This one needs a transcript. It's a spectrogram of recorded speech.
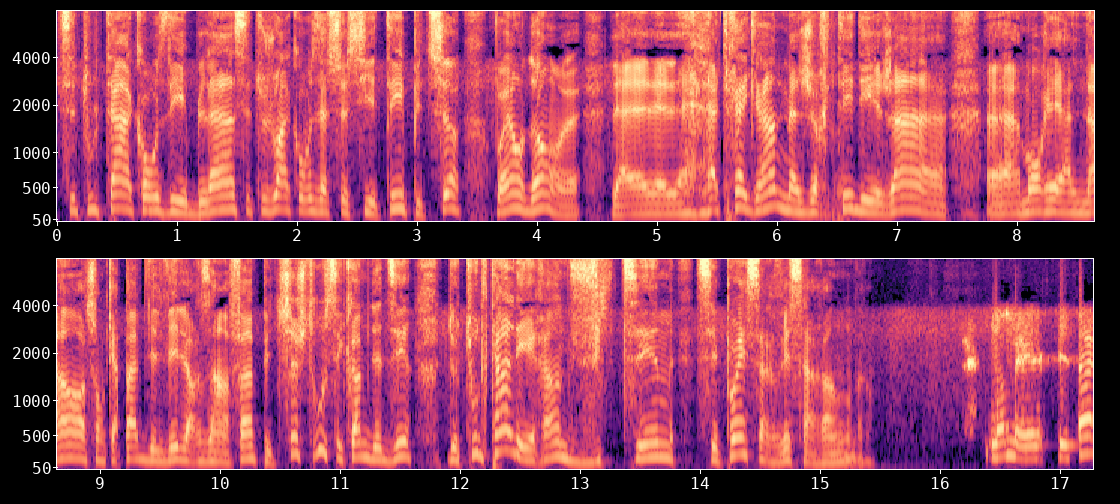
c'est tout le temps à cause des Blancs, c'est toujours à cause de la société, puis tout ça. Voyons donc, euh, la, la- la- la très grande majorité des gens euh, à Montréal-Nord sont capables d'élever leurs enfants, puis tout ça, je trouve, c'est comme de dire, de tout le temps les rendre victimes, c'est pas un service à rendre. Non, mais c'est ça.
